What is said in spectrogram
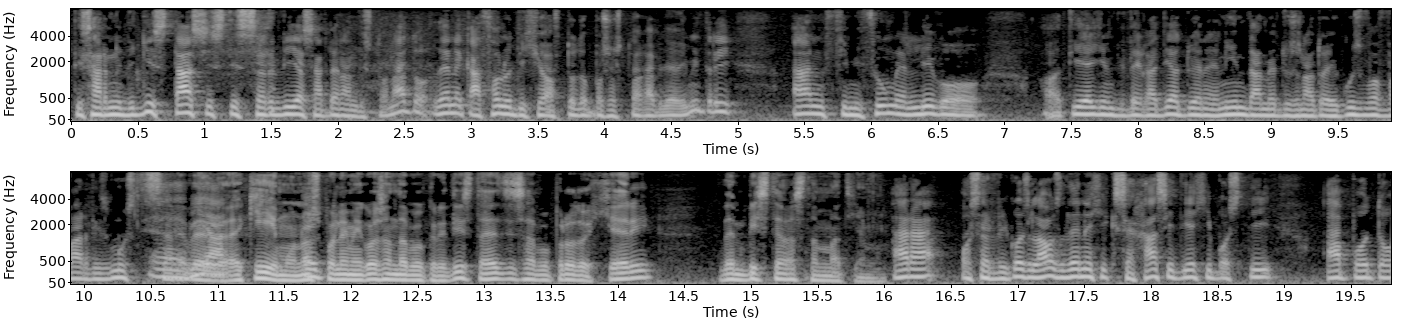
της αρνητικής τάσης της Σερβίας απέναντι στο ΝΑΤΟ. Δεν είναι καθόλου τυχαίο αυτό το ποσοστό, αγαπητέ Δημήτρη. Αν θυμηθούμε λίγο τι έγινε τη δεκαετία του 90 με τους νατοικού βομβαρδισμούς στη ε, Σερβία. Βέβαια. Εκεί ήμουν ως ε... πολεμικός ανταποκριτής, τα έζησα από πρώτο χέρι. Δεν πίστευα στα μάτια μου. Άρα ο σερβικός λαός δεν έχει ξεχάσει τι έχει υποστεί από το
